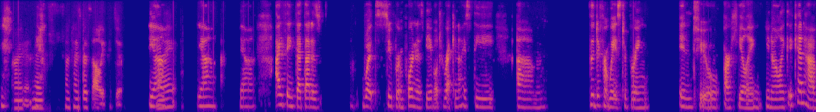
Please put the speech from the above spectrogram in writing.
right. And sometimes that's all we could do. Yeah. Right? Yeah. Yeah. I think that that is what's super important is be able to recognize the um the different ways to bring into our healing you know like it can have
